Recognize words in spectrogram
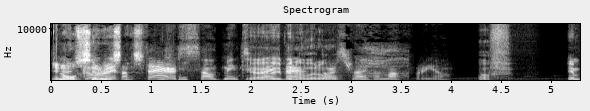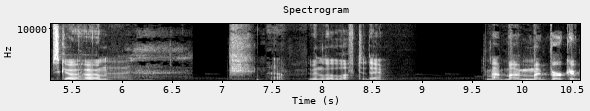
In all seriousness. Right upstairs. I'll meet Yeah, right they've been a little- right unlocked for you. Off. Imps go home. No. It's been a little off today. My, my, my book of,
